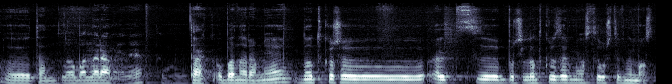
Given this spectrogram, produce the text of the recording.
e, ten, No oba na ramię, nie? Tak tak, oba na ramię, no tylko, że Boże, Land Cruiser miał z tyłu sztywny most.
